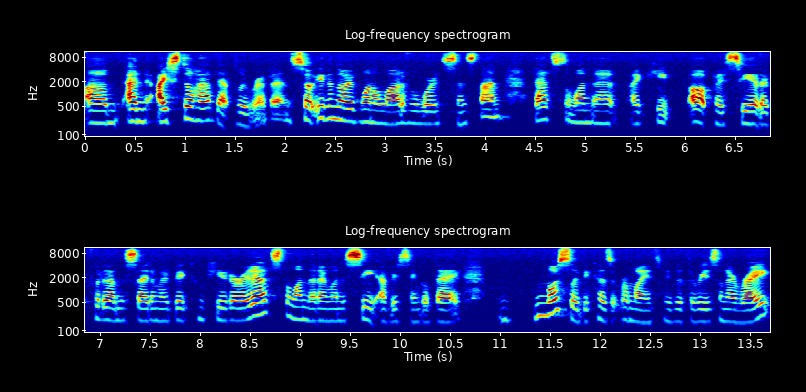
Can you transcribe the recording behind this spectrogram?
Um, and I still have that blue ribbon. So even though I've won a lot of awards since then, that's the one that I keep up. I see it, I put it on the side of my big computer, and that's the one that I want to see every single day. Mostly because it reminds me that the reason I write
